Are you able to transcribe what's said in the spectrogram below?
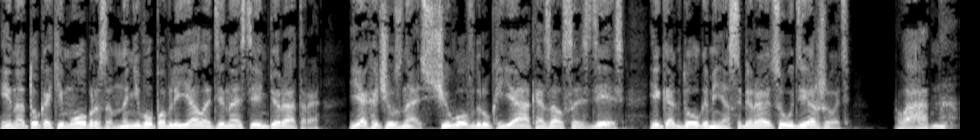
и на то, каким образом на него повлияла династия императора. Я хочу знать, с чего вдруг я оказался здесь и как долго меня собираются удерживать. Ладно,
